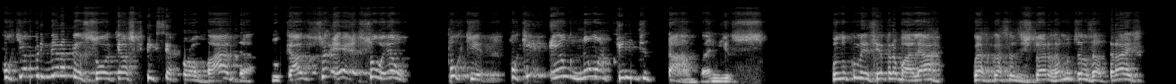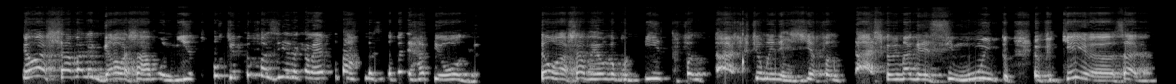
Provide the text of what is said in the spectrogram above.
Porque a primeira pessoa que acho que tem que ser aprovada, no caso, é, sou eu. Por quê? Porque eu não acreditava nisso. Quando comecei a trabalhar com essas histórias, há muitos anos atrás, eu achava legal, achava bonito. Por quê? Porque eu fazia naquela época, eu estava começando a fazer rap yoga. Então, eu achava o yoga bonito, fantástico, tinha uma energia fantástica, eu emagreci muito, eu fiquei, ah, sabe,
